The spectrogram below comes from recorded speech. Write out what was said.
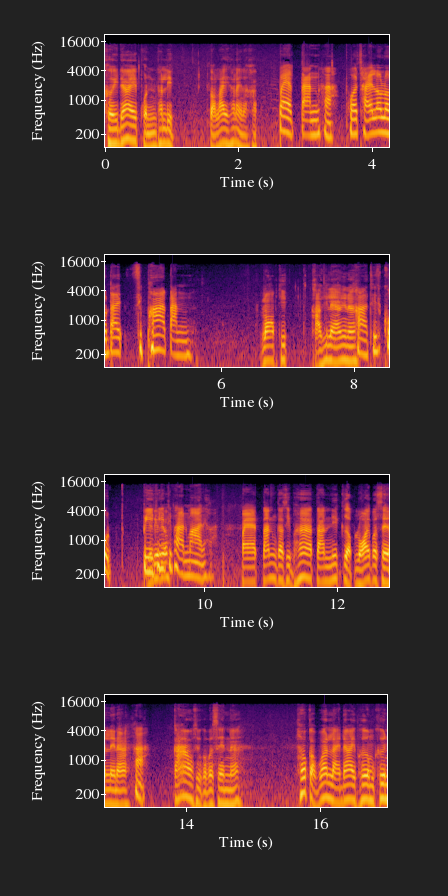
เคยได้ผลผลิต ต่อไร่เท่าไหร่นะครับแปดตันค่ะ พอใช้แล้วเราได้สิบห้าตัน รอบที่ขาวที่แล้วเนี่ยนะ ค่ะ ที่ขุดปีเดี๋ยวที่เดี๋ยวที่ผ่านมาเนี่ยค่ะ แปดตันกับสิบห้าตันนี่เกือบร้อยเปอร์เซ็นเลยนะค่ะ เก้าสิบกว่าเปอร์เซ็นต์นะ เท่ากับว่ารายได้เพิ่มขึ้น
